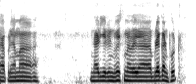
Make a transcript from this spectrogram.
આપણે આમાં નારિયેળીનું વેસ્ટમાં ડ્રેગન ફ્રૂટ.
